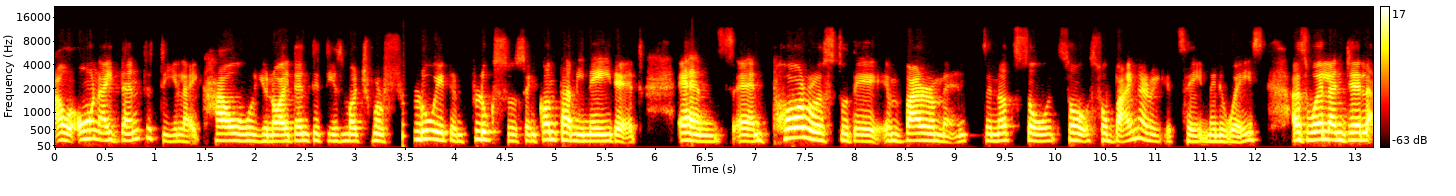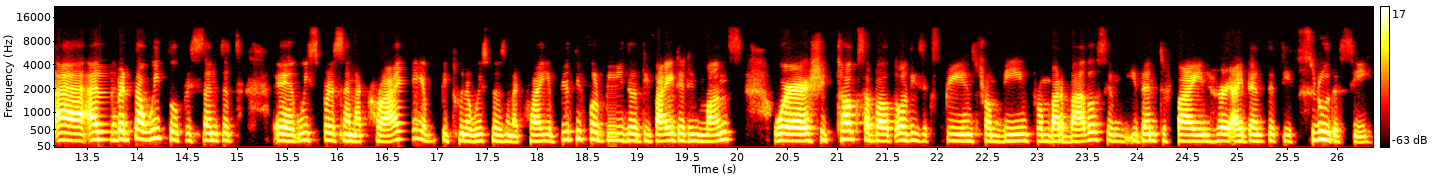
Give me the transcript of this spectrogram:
our own identity like how you know identity is much more fluid and fluxus and contaminated and and porous to the environment and not so so so binary let's say in many ways. As well angel uh, alberta Whittle presented uh, whispers and a cry between a whispers and a cry a beautiful video divided in months where she talks about all these experience from being from barbados and identifying her identity through the sea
